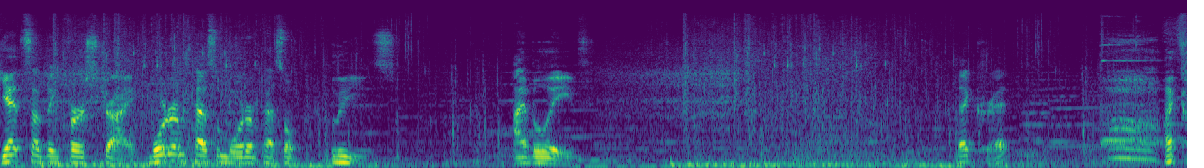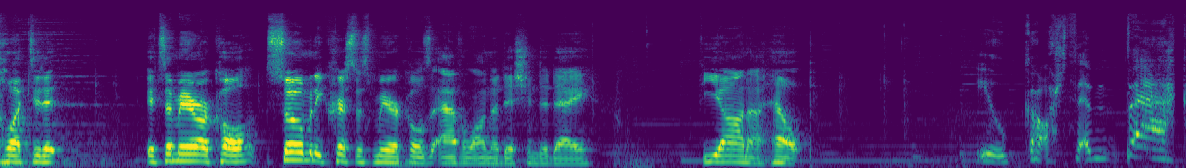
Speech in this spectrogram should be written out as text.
get something first try? Mortar and pestle, mortar and pestle, please. I believe. That crit? I collected it. It's a miracle. So many Christmas miracles Avalon Edition today. Fiona, help. You got them back.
